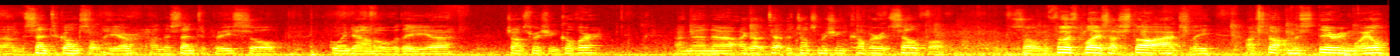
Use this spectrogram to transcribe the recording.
um, center console here and the centerpiece. So going down over the uh, transmission cover. And then uh, I got to take the transmission cover itself off. So the first place I start actually, I start on the steering wheel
